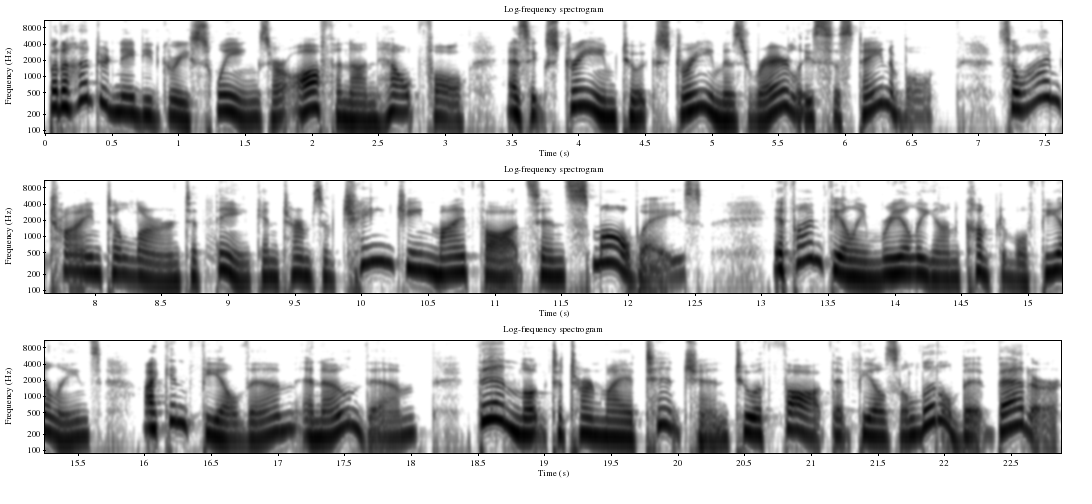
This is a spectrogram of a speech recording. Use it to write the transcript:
But 180 degree swings are often unhelpful, as extreme to extreme is rarely sustainable. So I'm trying to learn to think in terms of changing my thoughts in small ways. If I'm feeling really uncomfortable feelings, I can feel them and own them, then look to turn my attention to a thought that feels a little bit better,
